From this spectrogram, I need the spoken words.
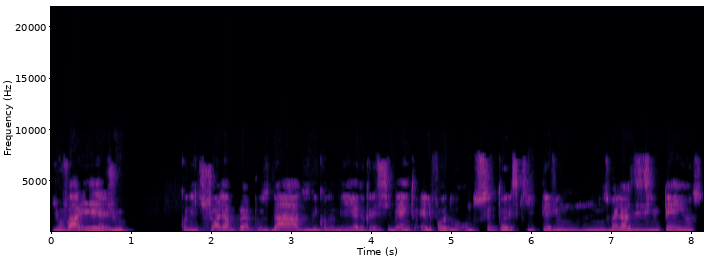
E o varejo, quando a gente olha para os dados da economia, do crescimento, ele foi um dos setores que teve um, um dos melhores desempenhos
